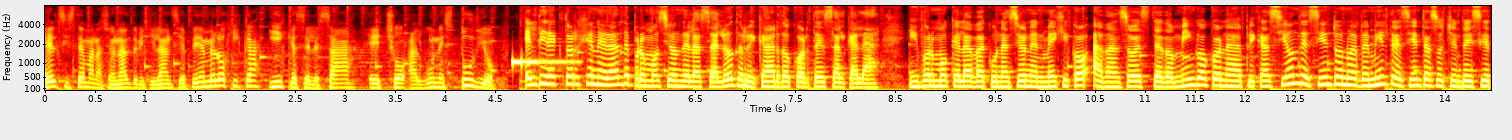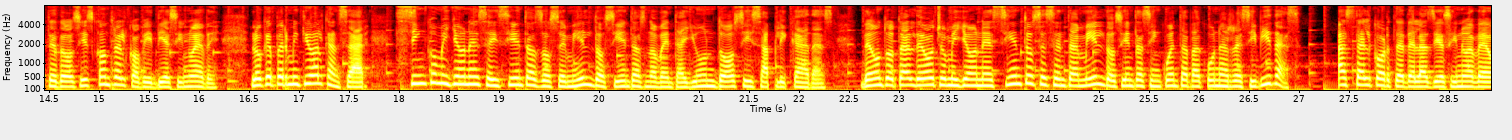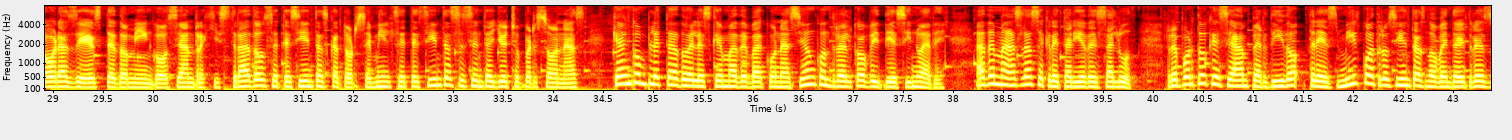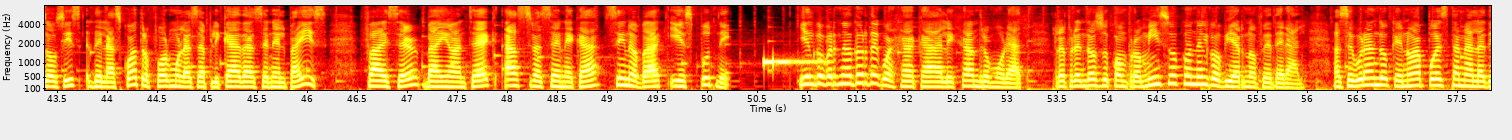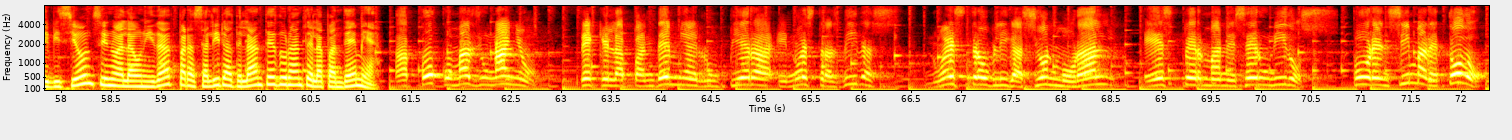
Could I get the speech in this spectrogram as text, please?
el Sistema Nacional de Vigilancia Epidemiológica y que se les ha hecho algún estudio. El director general de Promoción de la Salud, Ricardo Cortés Alcalá, informó que la vacunación en México avanzó este domingo con la aplicación de 109.387 dosis contra el COVID-19, lo que permitió alcanzar 5.612.291 dosis aplicadas, de un total de 8.160.250 vacunas recibidas. Hasta el corte de las 19 horas de este domingo se han registrado 714.768 personas que han completado el esquema de vacunación contra el COVID-19. Además, la Secretaría de Salud reportó que se han perdido 3.493 dosis de las cuatro fórmulas aplicadas en el país, Pfizer, BioNTech, AstraZeneca, Sinovac y Sputnik y el gobernador de Oaxaca, Alejandro Murat, refrendó su compromiso con el gobierno federal, asegurando que no apuestan a la división, sino a la unidad para salir adelante durante la pandemia. A poco más de un año de que la pandemia irrumpiera en nuestras vidas, nuestra obligación moral es permanecer unidos, por encima de todo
